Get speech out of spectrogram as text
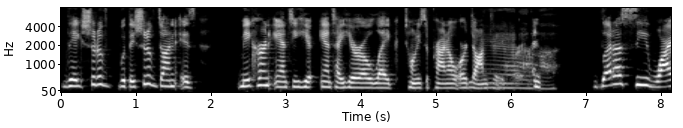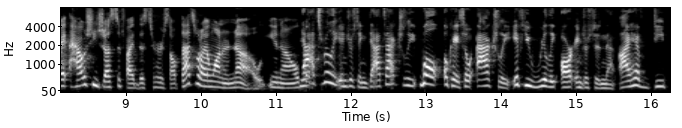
they should have what they should have done is make her an anti anti hero like Tony Soprano or Don Draper, and Yeah. Let us see why how she justified this to herself. That's what I want to know. You know, But- That's really interesting. That's actually, well, okay. So actually, if you really are interested in that, I have deep,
